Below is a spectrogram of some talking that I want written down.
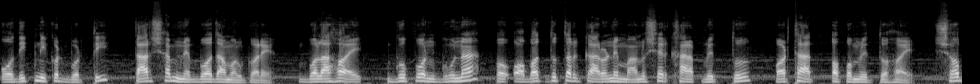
অধিক নিকটবর্তী, তার সামনে বদ আমল করে। বলা হয়, গোপন গুণা ও অবাধ্যতার কারণে মানুষের খারাপ মৃত্যু অর্থাৎ অপমৃত্যু হয়। সব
